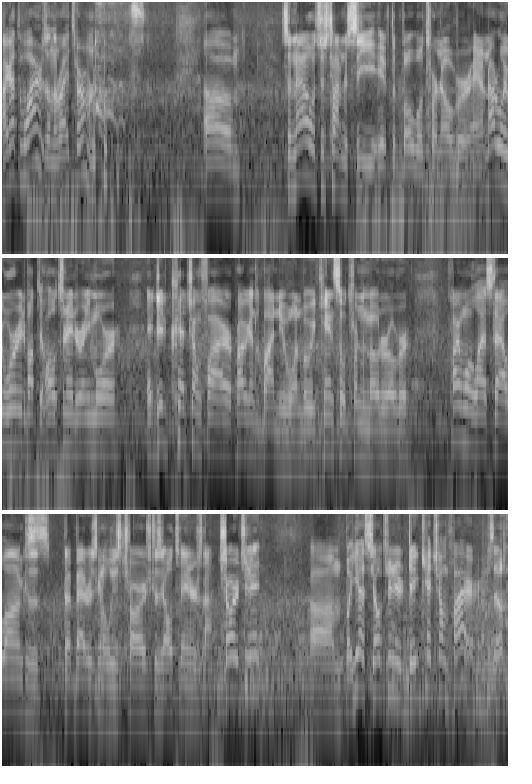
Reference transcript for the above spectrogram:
I got the wires on the right terminals. um, so now it's just time to see if the boat will turn over. And I'm not really worried about the alternator anymore. It did catch on fire. Probably gonna have to buy a new one, but we can still turn the motor over. Probably won't last that long because that battery's gonna lose charge because the alternator's not charging it. Um, but yes, the alternator did catch on fire. So,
